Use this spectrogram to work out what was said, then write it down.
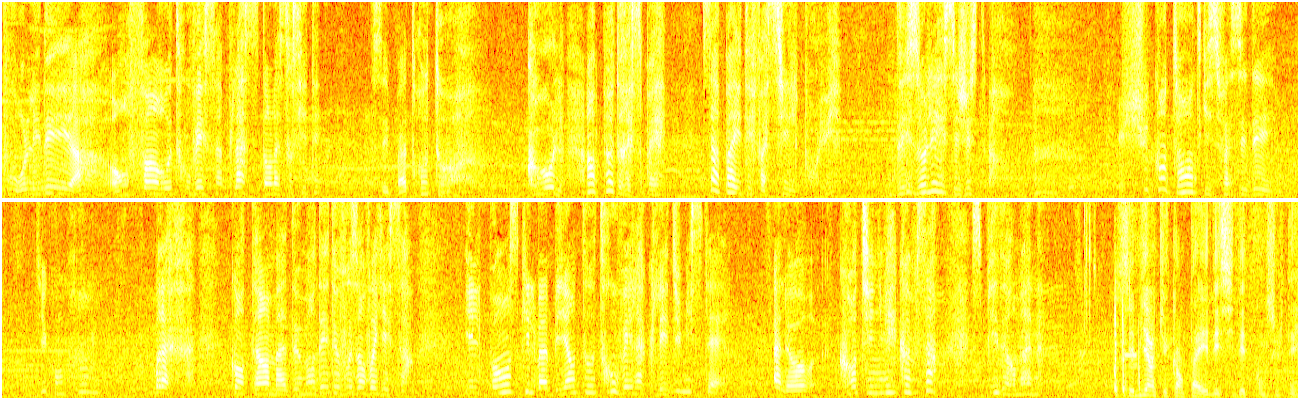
pour l'aider à enfin retrouver sa place dans la société. C'est pas trop tôt. Cole, un peu de respect. Ça n'a pas été facile pour lui. Désolée, c'est juste. Je suis contente qu'il se fasse aider. Tu comprends? Bref, Quentin m'a demandé de vous envoyer ça. Il pense qu'il va bientôt trouver la clé du mystère. Alors, continuez comme ça, Spider-Man. C'est bien que Quentin ait décidé de consulter.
